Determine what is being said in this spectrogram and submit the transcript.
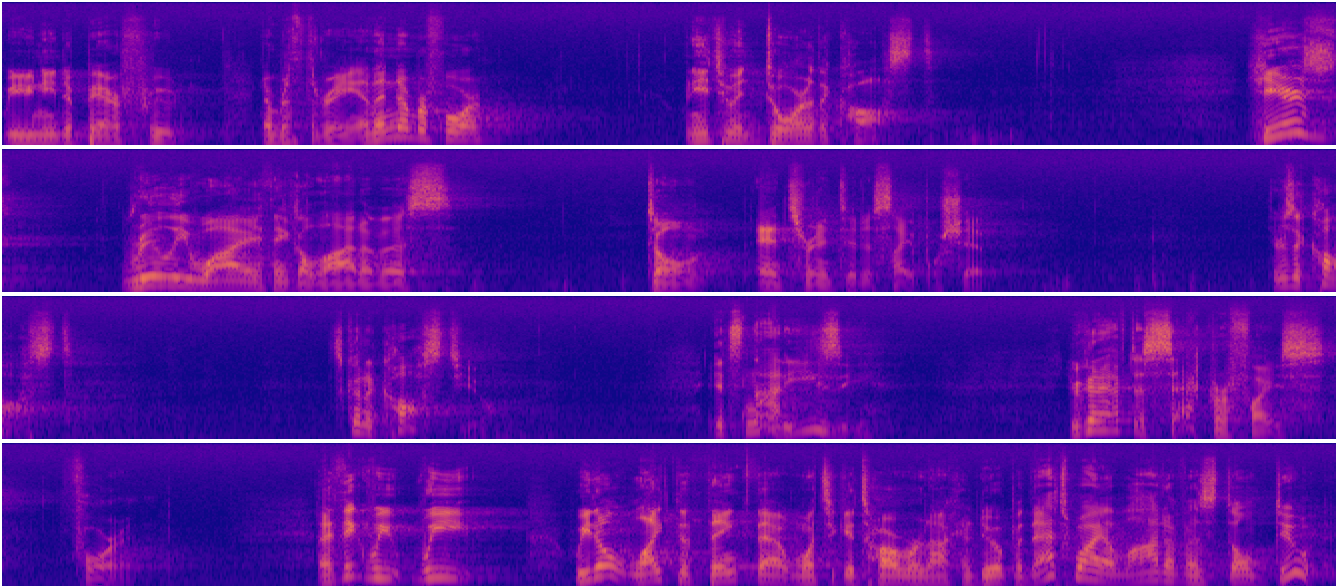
You need to bear fruit. Number three. And then number four, we need to endure the cost. Here's really why I think a lot of us don't enter into discipleship there's a cost. It's going to cost you. It's not easy. You're going to have to sacrifice for it. And I think we, we, we don't like to think that once it gets hard, we're not going to do it, but that's why a lot of us don't do it.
